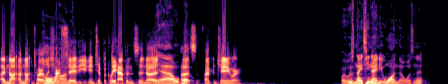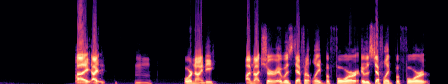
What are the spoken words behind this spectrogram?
I'm not I'm not entirely Hold sure. on. State of the Union typically happens in uh, Yeah, well, uh, sometime in January. Well, it was 1991 though, wasn't it? I I mm, or ninety. I'm not sure. It was definitely before. It was definitely before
